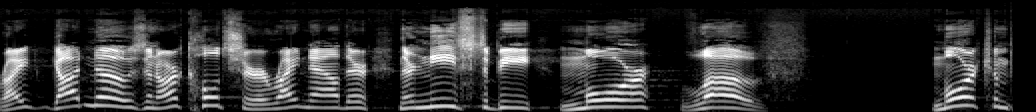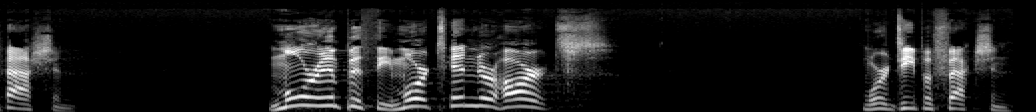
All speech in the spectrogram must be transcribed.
Right? God knows in our culture right now there, there needs to be more love, more compassion, more empathy, more tender hearts, more deep affection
